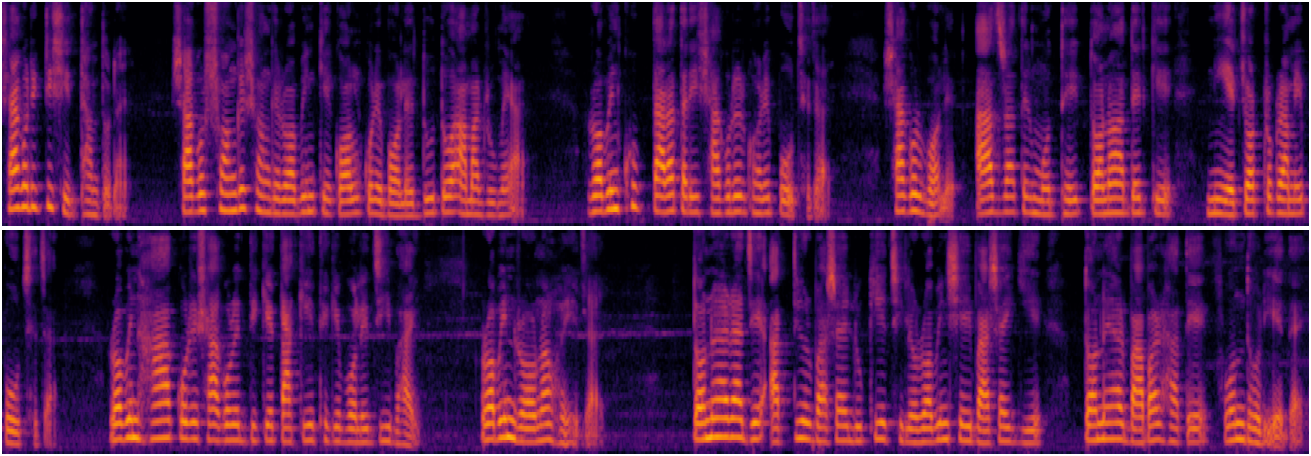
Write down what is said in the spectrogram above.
সাগর একটি সিদ্ধান্ত নেয়। সাগর সঙ্গে সঙ্গে রবিনকে কল করে বলে, দ্রুত আমার রুমে আয়। রবিন খুব তাড়াতাড়ি সাগরের ঘরে পৌঁছে যায়। সাগর বলে, আজ রাতের মধ্যেই তনয়াদেরকে নিয়ে চট্টগ্রামে পৌঁছে যায় রবিন হাঁ করে সাগরের দিকে তাকিয়ে থেকে বলে, জি ভাই। রবিন রওনা হয়ে যায়। তনয়ারা যে আত্মীয়র বাসায় লুকিয়েছিল, রবিন সেই বাসায় গিয়ে তনয়ার বাবার হাতে ফোন ধরিয়ে দেয়।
